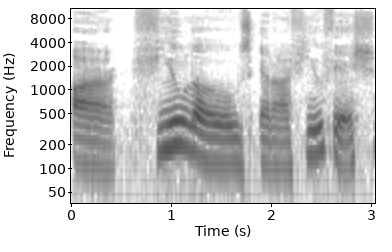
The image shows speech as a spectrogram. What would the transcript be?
our few loaves and our few fish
